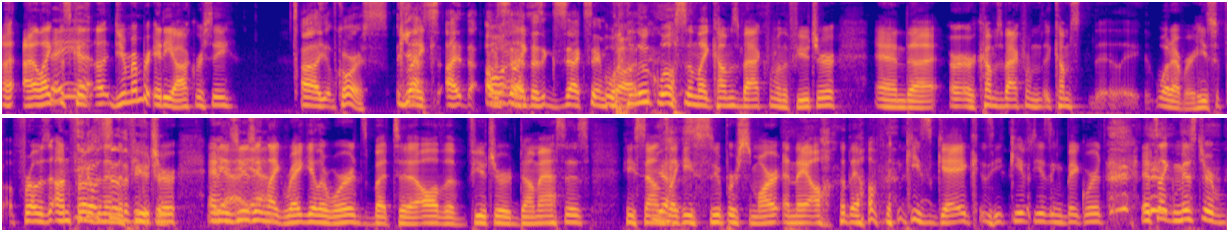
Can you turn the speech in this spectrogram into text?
I, I like this because uh, uh, do you remember Idiocracy? Uh, of course, yes. I, I was oh, like like- the exact same thought. Luke Wilson like comes back from the future and uh, or, or comes back from comes uh, whatever he's frozen unfrozen to in the, the future, future. and he's using yeah. like regular words but to all the future dumbasses he sounds like he's super smart and they all they all think he's gay because he keeps using big words it's like Mr.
